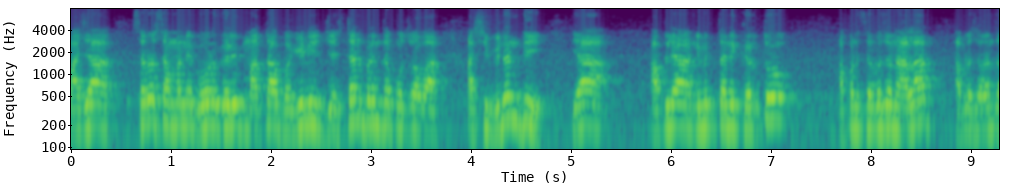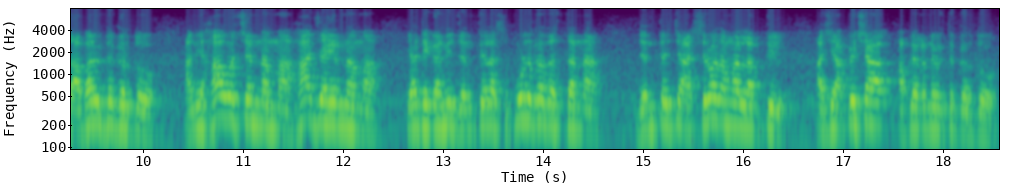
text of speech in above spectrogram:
माझ्या सर्वसामान्य गोरगरीब माता भगिनी ज्येष्ठांपर्यंत पोचवावा अशी विनंती या आपल्या निमित्ताने करतो. आपण सर्वजण आलात. आपल्या सर्वांचा आभार व्यक्त करतो. आणि हा वचननामा हा जाहीरनामा या ठिकाणी जनतेला सुपूर्द करत असताना जनतेचे आशीर्वाद आम्हाला लाभतील अशी अपेक्षा आपल्याकडनं व्यक्त करतो.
